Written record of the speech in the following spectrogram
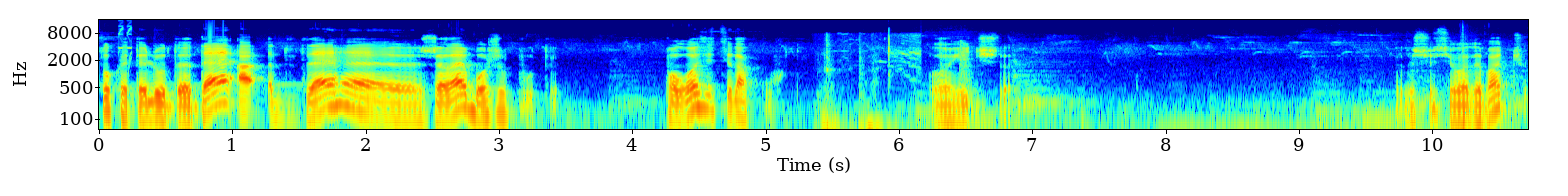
Слухайте, люди, де, а, де желе може бути? По лозіці на кухні. Логічно. Я щось його не бачу.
